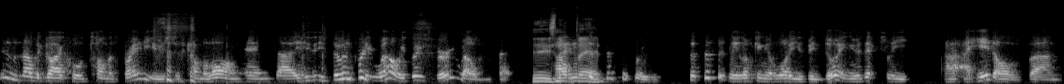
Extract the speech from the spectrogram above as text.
there's another guy called Thomas Brady who's just come along, and uh, he's, he's, doing pretty well. He's doing very well, in fact. He's not uh, bad. Statistically, statistically, looking at what he's been doing, he was actually uh, ahead of, um,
